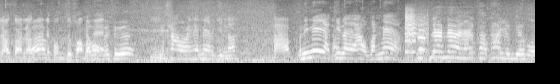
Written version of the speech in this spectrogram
แล้วก่อนแล้วกันเดี๋ยวผมซื้อของเดี๋ยมาวผมให้ไปซื้ออม ซื้อข้าวให้แม่กินเนาะ ครับ วันนี้แม่อยากกินอะไรอ้าววันแม่แม่แม่นะขอข้าวอย่างเดียวพอ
